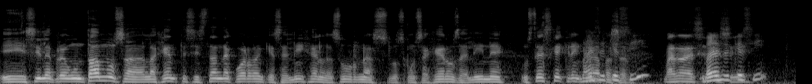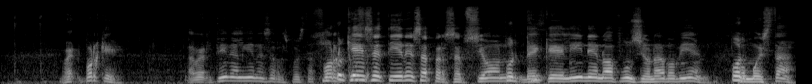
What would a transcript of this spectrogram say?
Y si le preguntamos a la gente si están de acuerdo en que se elijan en las urnas los consejeros del INE, ¿ustedes qué creen Va que va a decir pasar? que sí. Van a decir, Va a que, decir que sí. Bueno, ¿Por qué? A ver, ¿tiene alguien esa respuesta? ¿Por porque qué se tiene esa percepción Porque de que el INE no ha funcionado bien, Por- como está?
